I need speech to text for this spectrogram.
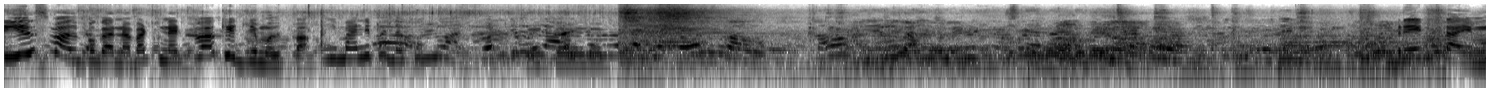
ರೀಲ್ಸ್ ಮಲ್ಪುಗನ್ನ ಬಟ್ ನೆಟ್ವರ್ಕ್ ಇಜ್ಜಿ ಮುಲ್ಪ? ಈ ಮನೆ ಪಂದ break time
